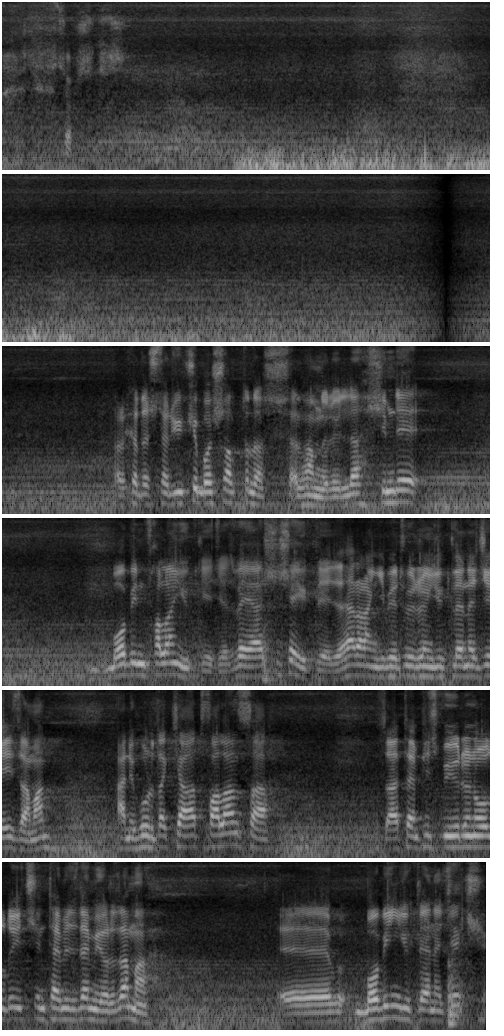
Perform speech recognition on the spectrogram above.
Evet, çok şükür. Arkadaşlar yükü boşalttılar elhamdülillah. Şimdi bobin falan yükleyeceğiz veya şişe yükleyeceğiz. Herhangi bir ürün yükleneceği zaman hani hurda kağıt falansa zaten pis bir ürün olduğu için temizlemiyoruz ama e, bobin yüklenecek.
